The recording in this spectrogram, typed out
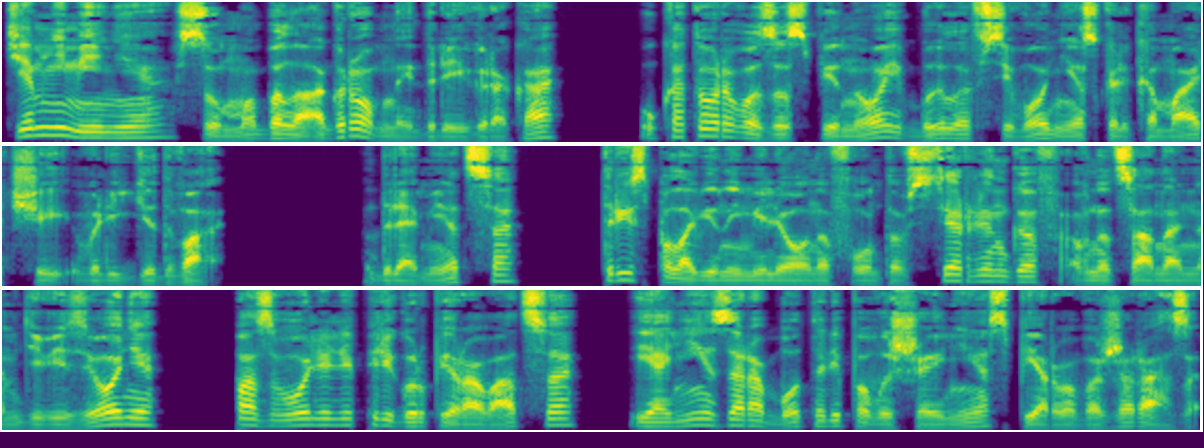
Тем не менее, сумма была огромной для игрока, у которого за спиной было всего несколько матчей в Лиге 2. Для Меца 3,5 миллиона фунтов стерлингов в национальном дивизионе позволили перегруппироваться, и они заработали повышение с первого же раза.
